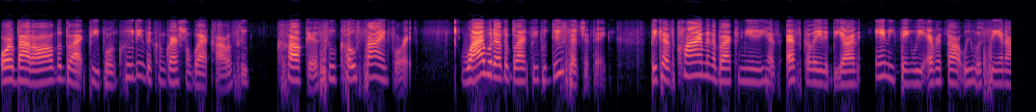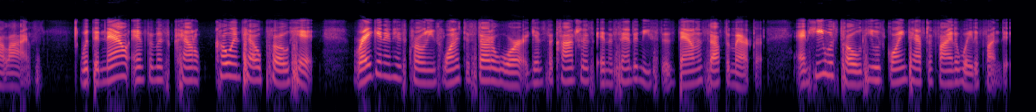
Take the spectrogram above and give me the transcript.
or about all the black people, including the Congressional Black Caucus, who, caucus, who co-signed for it. Why would other black people do such a thing? Because crime in the black community has escalated beyond anything we ever thought we would see in our lives. With the now infamous COINTELPRO hit, Reagan and his cronies wanted to start a war against the Contras and the Sandinistas down in South America, and he was told he was going to have to find a way to fund it.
